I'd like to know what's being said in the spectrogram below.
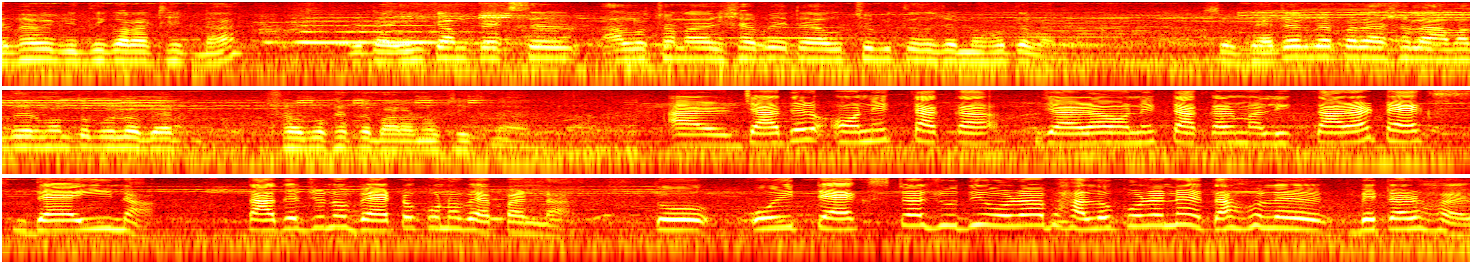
এভাবে বৃদ্ধি করা ঠিক না। এটা ইনকাম ট্যাক্সের আলোচনা হিসাবে এটা উচ্চবিত্তদের জন্য হতে পারে। সো ভ্যাটের ব্যাপারে আসলে আমাদের মন্তব্য হলো ভ্যাট সর্বক্ষেত্রে বাড়ানো ঠিক না আর আর যাদের অনেক টাকা যারা অনেক টাকার মালিক তারা ট্যাক্স দেয়ই না। তাদের জন্য ভ্যাটও কোনো ব্যাপার না। তো ওই ট্যাক্সটা যদি ওরা ভালো করে নেয়, তাহলে বেটার হয়।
